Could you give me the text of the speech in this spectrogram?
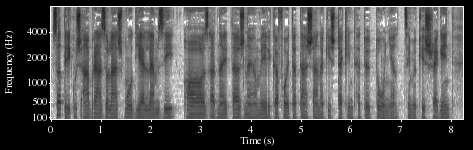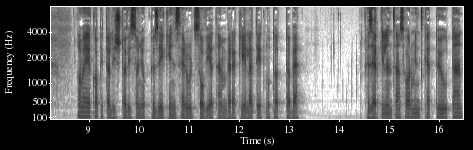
Szatirikus ábrázolásmód jellemzi az Adnaitajne Amerika folytatásának is tekinthető Tónya című kis regényt, amely a kapitalista viszonyok közé kényszerült szovjet emberek életét mutatta be. 1932 után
